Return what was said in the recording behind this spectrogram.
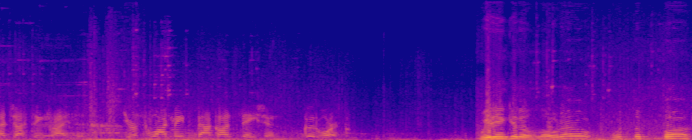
Adjusting prices. Your squad mate's back on station. Good work. We didn't get a loadout? What the fuck?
